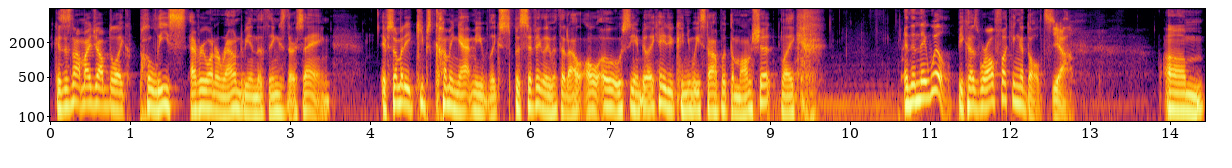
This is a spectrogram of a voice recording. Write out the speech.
because it's not my job to like police everyone around me and the things they're saying if somebody keeps coming at me like specifically with it, I'll, I'll OOC and be like, "Hey, dude, can we stop with the mom shit?" Like, and then they will because we're all fucking adults. Yeah. Um.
